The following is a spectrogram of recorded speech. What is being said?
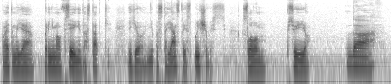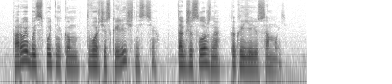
Поэтому я принимал все ее недостатки, ее непостоянство и вспыльчивость, словом, всю ее. Да, Порой быть спутником творческой личности так же сложно, как и ею самой.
